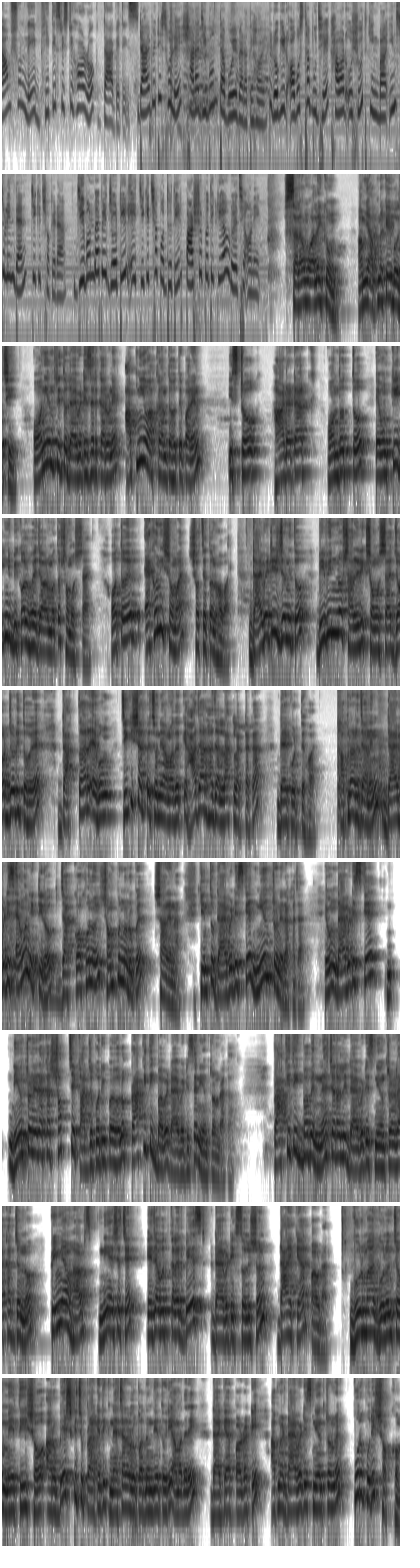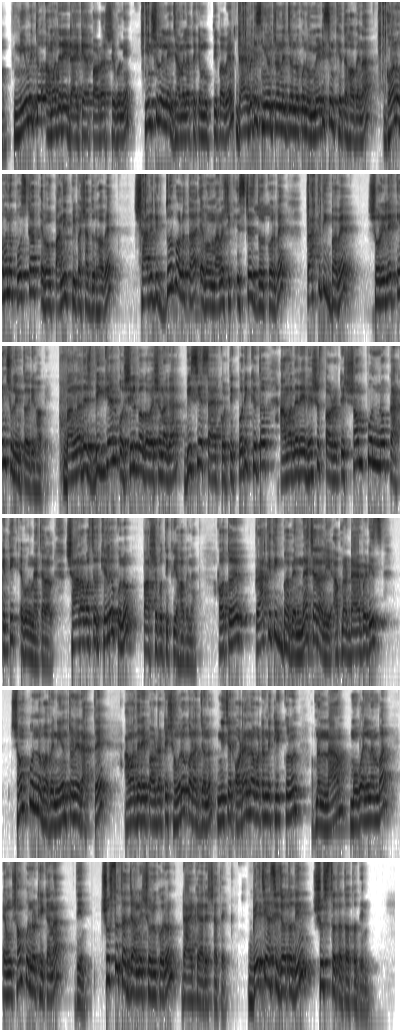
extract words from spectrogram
নাম শুনলেই ভীতি সৃষ্টি হওয়ার রোগ ডায়াবেটিস। ডায়াবেটিস হলে সারা জীবন তা বয়ে বেড়াতে হয়। রোগীর অবস্থা বুঝে খাওয়ার ওষুধ কিংবা ইনসুলিন দেন চিকিৎসকেরা। জীবনব্যাপী জটিল এই চিকিৎসা পদ্ধতির পার্শ্ব প্রতিক্রিয়াও রয়েছে অনেক। সালাম আলাইকুম। আমি আপনাকেই বলছি অনিয়ন্ত্রিত ডায়াবেটিসের কারণে আপনিও আক্রান্ত হতে পারেন। স্ট্রোক হার্ট অ্যাটাক অন্ধত্ব এবং কিডনি বিকল হয়ে যাওয়ার মতো সমস্যায়। অতএব এখনই সময় সচেতন হওয়ার। ডায়াবেটিস জনিত বিভিন্ন শারীরিক সমস্যায় জর্জরিত হয়ে ডাক্তার এবং চিকিৎসার পেছনে আমাদেরকে হাজার হাজার লাখ লাখ টাকা ব্যয় করতে হয়। আপনারা জানেন, ডায়াবেটিস এমন একটি রোগ যা কখনোই সম্পূর্ণরূপে সারে না, কিন্তু ডায়াবেটিসকে নিয়ন্ত্রণে রাখা যায় এবং ডায়াবেটিসকে নিয়ন্ত্রণে রাখার সবচেয়ে কার্যকরী উপায় হলো প্রাকৃতিকভাবে ডায়াবেটিসে নিয়ন্ত্রণ রাখা। প্রাকৃতিকভাবে ন্যাচারালি ডায়াবেটিস নিয়ন্ত্রণে রাখার জন্য প্রিমিয়াম হার্বস নিয়ে এসেছে এ যাবৎকালের best diabetic solution, dia care powder. গুড়মা, গোলঞ্চ, মেথি সহ আরও বেশ কিছু প্রাকৃতিক ন্যাচারাল উপাদান দিয়ে তৈরি আমাদের এই ডাইকেয়ার পাউডারটি আপনার ডায়াবেটিস নিয়ন্ত্রণে পুরোপুরি সক্ষম। নিয়মিত আমাদের এই ডাইকেয়ার পাউডার সেবনে ইনসুলিনের ঝামেলা থেকে মুক্তি পাবেন। ডায়াবেটিস নিয়ন্ত্রণের জন্য কোনো মেডিসিন খেতে হবে না। ঘন ঘন পোস্টাপ এবং পানির পিপাসা দূর হবে। শারীরিক দুর্বলতা এবং মানসিক স্ট্রেস দূর করবে, প্রাকৃতিকভাবে শরীরে ইনসুলিন তৈরি হবে। বাংলাদেশ বিজ্ঞান ও শিল্প গবেষণাগার বিসিএস আয়ার কর্তৃক পরীক্ষিত আমাদের এই ভেষজ পাউডারটি সম্পূর্ণ প্রাকৃতিক এবং ন্যাচারাল সারা বছর খেলেও কোনো পার্শ্ব প্রতিক্রিয়া হবে না। অতএব প্রাকৃতিকভাবে ন্যাচারালি আপনার ডায়াবেটিস সম্পূর্ণভাবে নিয়ন্ত্রণে রাখতে আমাদের এই পাউডারটি সংগ্রহ করার জন্য নিচের অর্ডার বাটনে ক্লিক করুন। আপনার নাম মোবাইল নাম্বার এবং সম্পূর্ণ ঠিকানা দিন। সুস্থতার জার্নি শুরু করুন ডায়াকেয়ারের সাথে। বেঁচে আছি যতদিন, সুস্থতা ততদিন।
